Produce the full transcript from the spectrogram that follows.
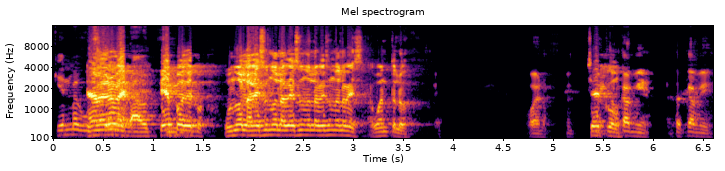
¿quién me gusta? el outfield? Tiempo, tiempo. Uno a la vez, uno a la vez, uno a la vez, uno a la vez. Aguántalo. Bueno, Checo. me toca a mí, me toca a mí.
